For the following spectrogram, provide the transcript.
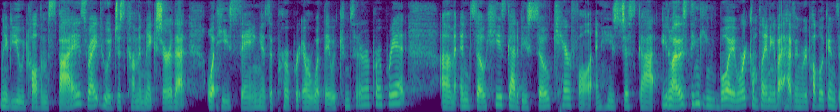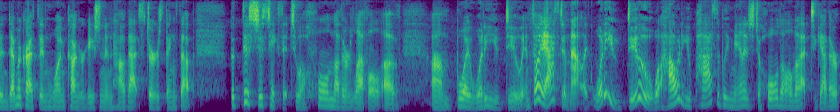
Maybe you would call them spies, right? Who would just come and make sure that what he's saying is appropriate or what they would consider appropriate. Um, and so he's got to be so careful. And he's just got, you know, I was thinking, boy, we're complaining about having Republicans and Democrats in one congregation and how that stirs things up. But this just takes it to a whole nother level of, um, boy, what do you do? And so I asked him that, like, what do you do? Well, how do you possibly manage to hold all that together?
